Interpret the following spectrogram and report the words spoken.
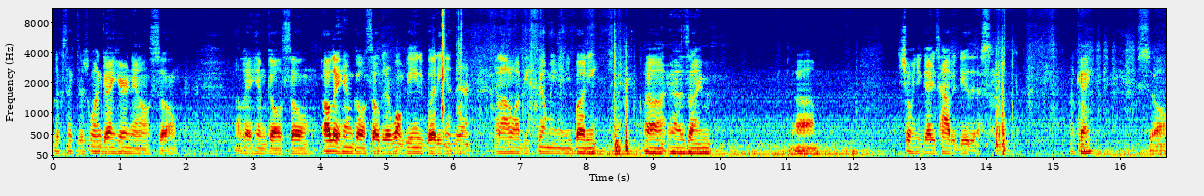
looks like there's one guy here now, so I'll let him go. So I'll let him go so there won't be anybody in there. And I don't want to be filming anybody uh, as I'm um, showing you guys how to do this. Okay, so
